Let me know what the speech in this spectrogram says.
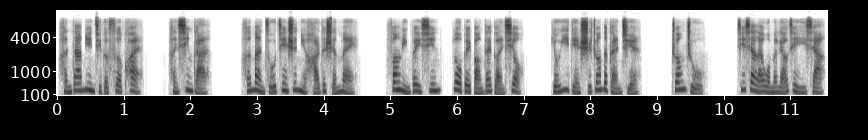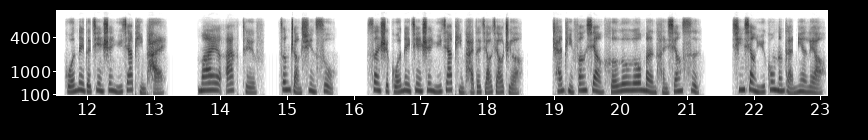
很大面积的色块，很性感，很满足健身女孩的审美。方领背心，露背绑带短袖，有一点时装的感觉。庄主，接下来我们了解一下国内的健身瑜伽品牌，Mya Active 增长迅速，算是国内健身瑜伽品牌的佼佼者。产品方向和 Lululemon 很相似，倾向于功能感面料，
